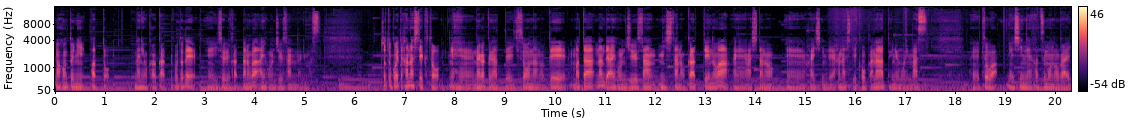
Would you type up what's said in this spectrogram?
まあ本当にパッと何を買うかってことで、えー、急いで買ったのが iPhone13 になります。ちょっとこうやって話していくと、えー、長くなっていきそうなので、またなんで iPhone13 にしたのかっていうのは、えー、明日の、えー、配信で話していこうかなというふうに思います。え今日は、え新年初物買い、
